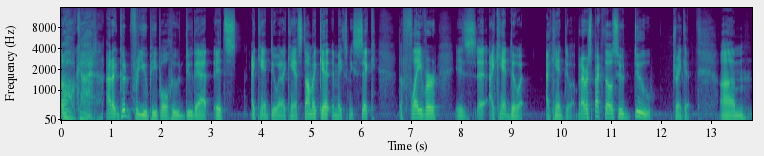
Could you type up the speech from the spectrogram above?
Oh God, I don't, good for you people who do that. It's I can't do it. I can't stomach it. It makes me sick. The flavor is I can't do it. I can't do it. But I respect those who do drink it. Um,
